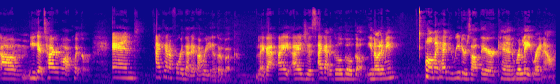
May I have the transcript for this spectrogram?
Um, you get tired a lot quicker. And I can't afford that if I'm reading a good book. Like I, I, I just, I gotta go, go, go. You know what I mean? all my heavy readers out there can relate right now.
